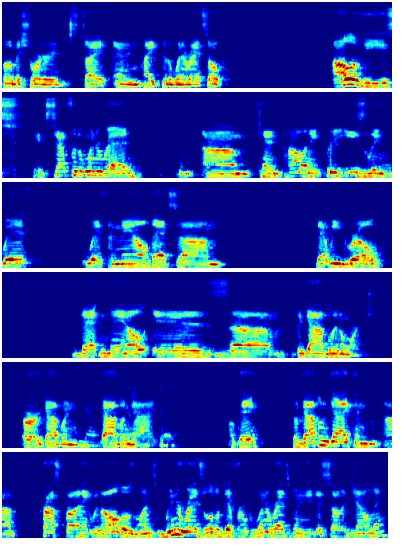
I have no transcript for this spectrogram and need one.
a little bit shorter in sight and height to the winter red. So all of these, except for the winter red, um, can pollinate pretty easily with with a male that's um, that we grow. That male is um, the goblin orange or goblin Guy. goblin guy. Okay, so Goblin Guy can uh, cross pollinate with all those ones. Winter Red's a little different. Winter Red's going to need a Southern Gentleman.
